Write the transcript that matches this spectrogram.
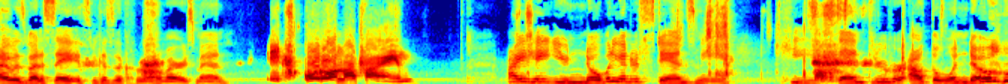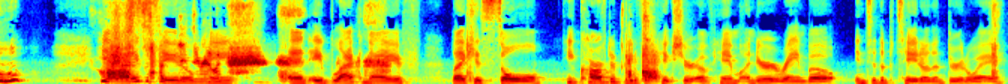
I was about to say it's because of the coronavirus, man. It's Corona time. I hate you. Nobody understands me. He then threw her out the window. he got a potato Really? paint and a black knife, like his soul. He carved a beautiful picture of him under a rainbow into the potato, then threw it away.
